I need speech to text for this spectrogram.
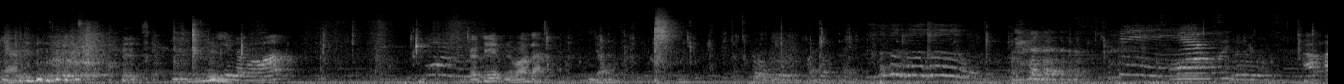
เนี่ยยินนะหมอกระเทียมหรือว่าอะไรเดี๋ยวเอาไป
